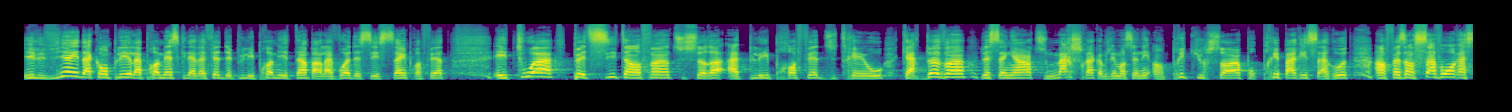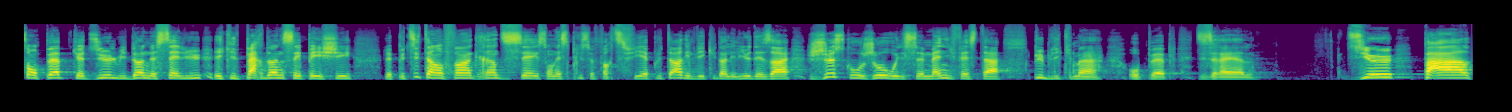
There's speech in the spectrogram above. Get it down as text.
Il vient d'accomplir la promesse qu'il avait faite depuis les premiers temps par la voix de ses saints prophètes. Et toi, petit enfant, tu seras appelé prophète du Très-Haut, car devant le Seigneur, tu marcheras, comme j'ai mentionné, en précurseur pour préparer sa route, en faisant savoir à son peuple que Dieu lui donne le salut et qu'il pardonne ses péchés. Le petit enfant grandissait et son esprit se fortifiait. Plus tard, il vécut dans les lieux déserts jusqu'au jour où il se manifesta publiquement au peuple d'Israël. Dieu parle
